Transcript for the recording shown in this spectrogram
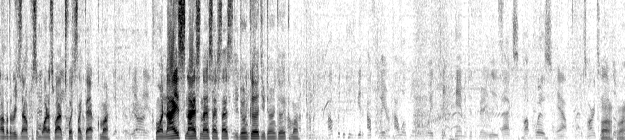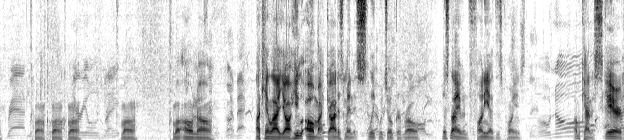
I'm about to reach down for some water. That's why I twitched like that. Come on. Yep, there we are. Come on. Nice, nice, nice, nice, nice. You're doing good. You're doing good. Come on. How, quickly can you get out the way, or how well can you avoid taking damage at the very least? Facts. Pop quiz. Yeah. It's hard to Come on, come on. a grab, you Come on, come on, come on. Come on. Come on. Oh no. I can't lie, y'all. He, oh my god, this man is slick with Joker, bro. It's not even funny at this point. I'm kind of scared.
